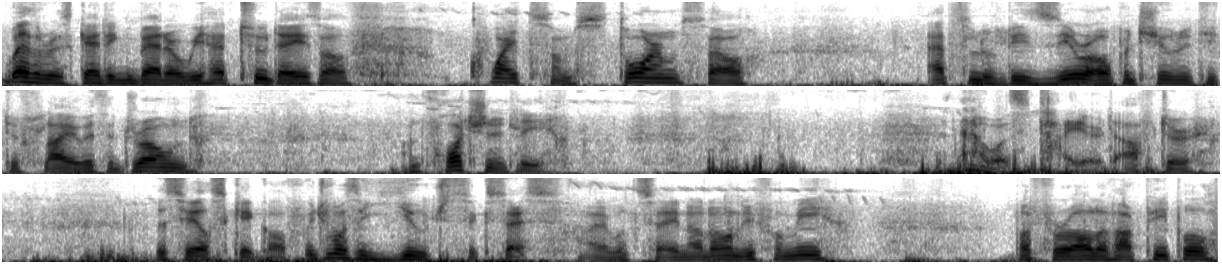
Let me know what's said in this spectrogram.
Weather is getting better. We had two days of quite some storm, so absolutely zero opportunity to fly with a drone, unfortunately. And I was tired after the sales kickoff, which was a huge success, I would say, not only for me, but for all of our people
